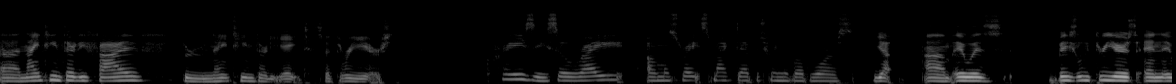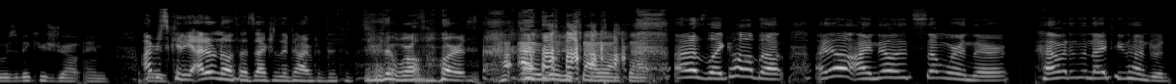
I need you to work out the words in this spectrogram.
uh, 1935 through 1938, so three years. Crazy. So, right, almost right smack dab between the world wars. Yep. Um, it was basically three years, and it was a big, huge drought. And I'm just kidding. I don't know if that's actually the time for the for the world wars. I I just thought about that. I was like, hold up. I know, I know it's somewhere in there. Have it in the 1900s.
